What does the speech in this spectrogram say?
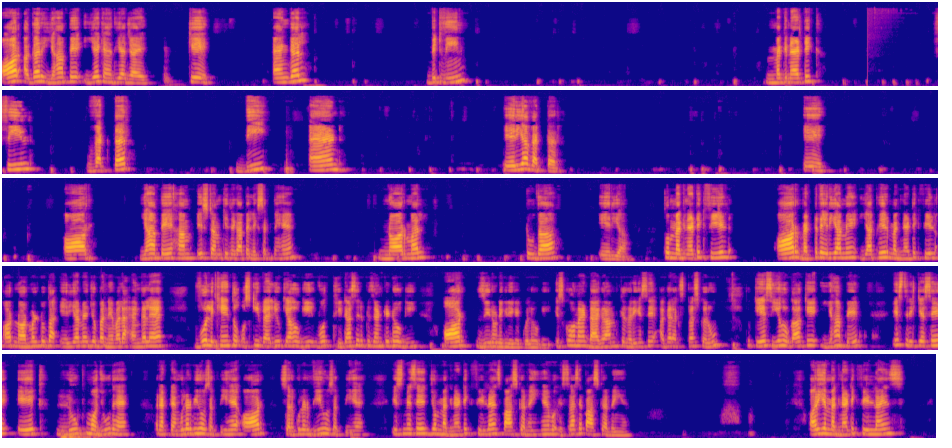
और अगर यहाँ पे ये कह दिया जाए कि angle between magnetic field vector B and area vector A और यहाँ पे हम इस टर्म की जगह पे लिख सकते हैं नॉर्मल टू द एरिया तो मैग्नेटिक फ़ील्ड और वेक्टर एरिया में या फिर मैग्नेटिक फ़ील्ड और नॉर्मल टू द एरिया में जो बनने वाला एंगल है, वो लिखें तो उसकी वैल्यू क्या होगी? वो थीटा से रिप्रेजेंटेड होगी और ज़ीरो डिग्री के इक्वल होगी। इसको मैं डायग्राम के ज़रिए से अगर एक्सप्रेस करूँ तो केस ये होगा कि यहाँ पे इस तरीके से एक लूप मौजूद है रेक्टेंगुलर भी हो सकती है और सर्कुलर भी हो सकती है। इसमें से जो मैग्नेटिक फ़ील्ड लाइंस पास कर रही हैं वो इस तरह से पास कर रही हैं। और ये मैग्नेटिक फ़ील्ड लाइन्स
